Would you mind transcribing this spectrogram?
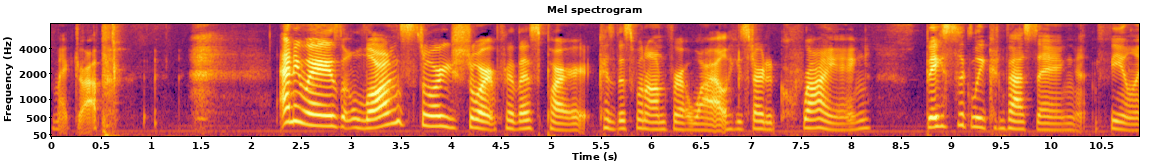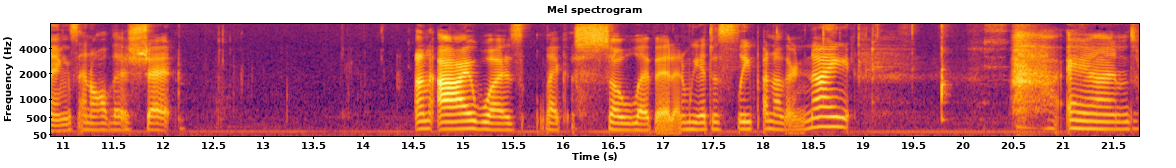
mic drop. Anyways, long story short for this part, because this went on for a while, he started crying, basically confessing feelings and all this shit. And I was like so livid, and we had to sleep another night. And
